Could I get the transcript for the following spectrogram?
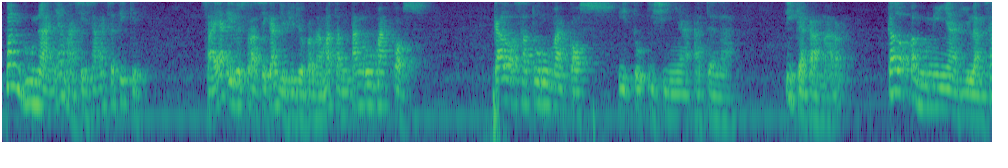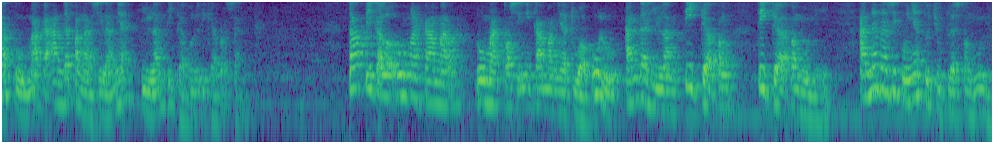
penggunanya masih sangat sedikit. Saya ilustrasikan di video pertama tentang rumah kos. Kalau satu rumah kos itu isinya adalah tiga kamar, kalau penghuninya hilang satu, maka Anda penghasilannya hilang 33%. Tapi kalau rumah kamar, rumah kos ini kamarnya 20, Anda hilang tiga peng tiga penghuni, Anda masih punya 17 penghuni.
